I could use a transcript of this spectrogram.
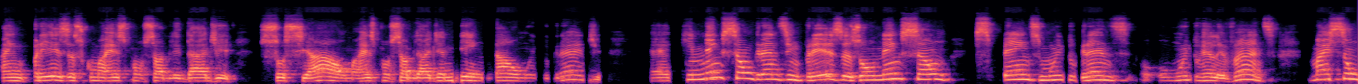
a, empresas com uma responsabilidade social, uma responsabilidade ambiental muito grande, é, que nem são grandes empresas ou nem são spends muito grandes ou muito relevantes, mas são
